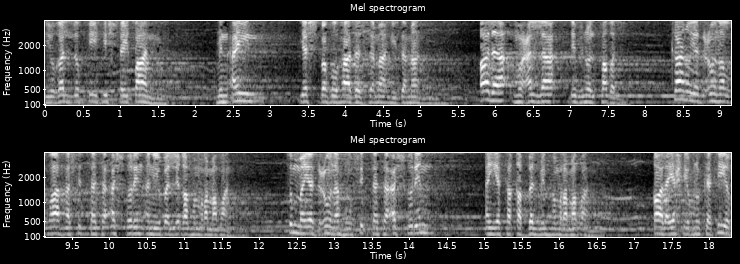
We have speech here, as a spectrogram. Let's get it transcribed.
يغل فيه الشيطان؟ من أين يشبه هذا الزمان زمان؟ قال معلى ابن الفضل كانوا يدعون الله ستة أشهر أن يبلغهم رمضان ثم يدعونه ستة أشهر أن يتقبل منهم رمضان. قال يحيى بن كثير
